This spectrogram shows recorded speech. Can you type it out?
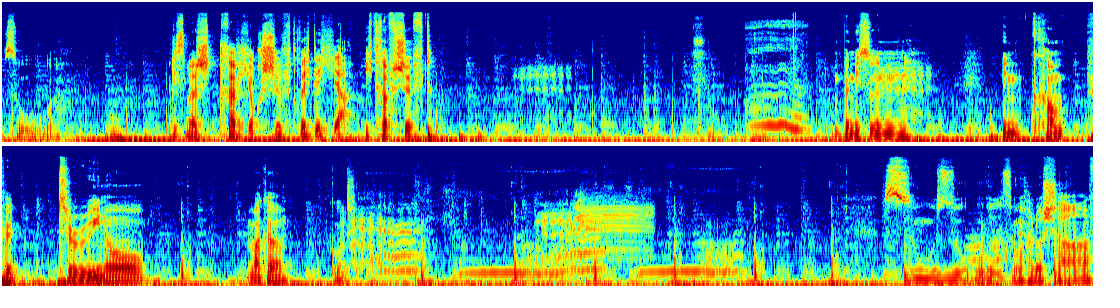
So. Diesmal treffe ich auch Shift, richtig? Ja, ich treffe Shift. Und bin ich so ein Incompeterino Macker? Gut. So, so, so, hallo Schaf.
